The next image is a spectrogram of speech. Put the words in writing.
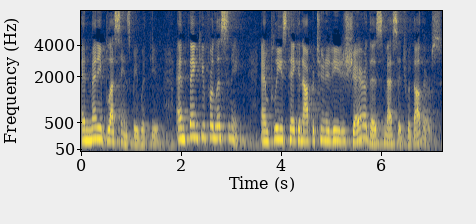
and many blessings be with you. And thank you for listening. And please take an opportunity to share this message with others.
